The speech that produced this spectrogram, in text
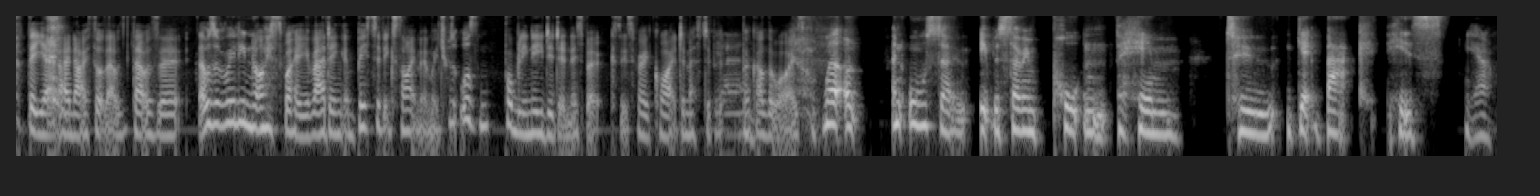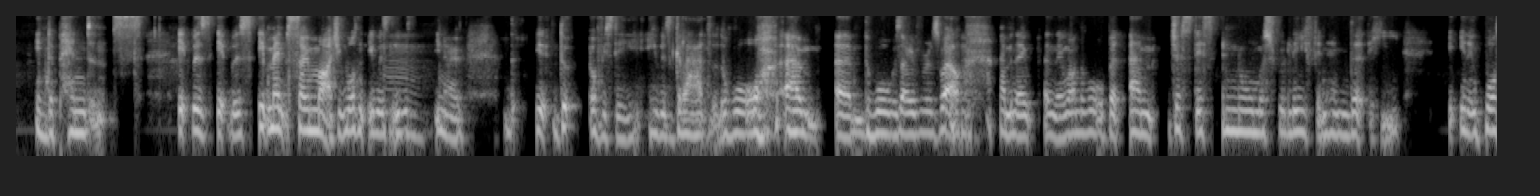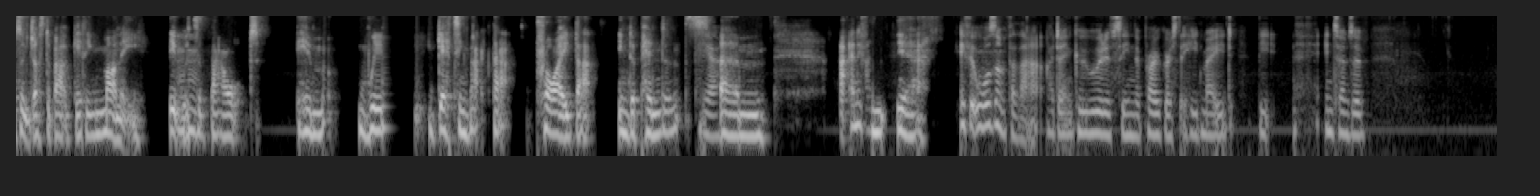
but yeah, I know. I thought that was that was a that was a really nice way of adding a bit of excitement, which was wasn't probably needed in this book because it's very quiet domestic book- Yeah. book otherwise. well, and also it was so important for him to get back his Yeah, independence. It was it was it meant so much. It wasn't. It was. It was. Mm. You know, the, it, the, obviously he was glad that the war um, um the war was over as well. Um, and they and they won the war. But um, just this enormous relief in him that he, you know, wasn't just about getting money. It was Mhm. about him win, getting back that pride, that independence. Yeah. Um, And if- and- yeah, if it wasn't for that, I don't think we would have seen the progress that he'd made be, in terms of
